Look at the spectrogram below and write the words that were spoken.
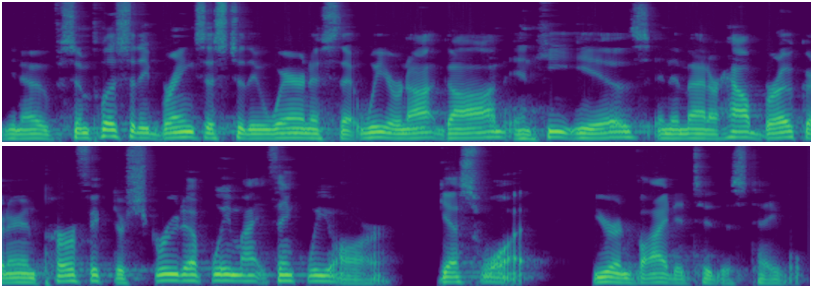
You know, simplicity brings us to the awareness that we are not God and He is, and no matter how broken or imperfect or screwed up we might think we are, guess what? You're invited to this table.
